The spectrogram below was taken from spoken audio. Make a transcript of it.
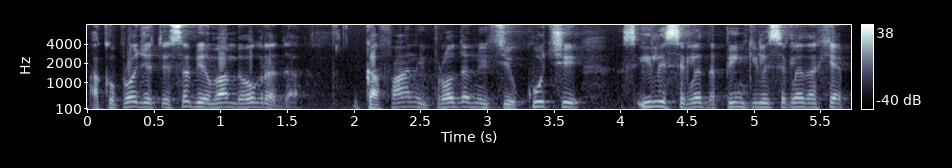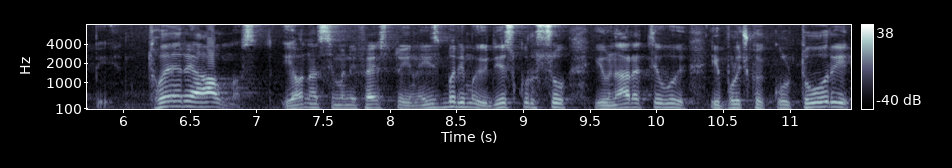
ako prođete Srbijom van Beograda, u kafani, prodavnici, u kući, ili se gleda Pink ili se gleda Happy. To je realnost i ona se manifestuje i na izborima, i u diskursu, i u narativu, i u političkoj kulturi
